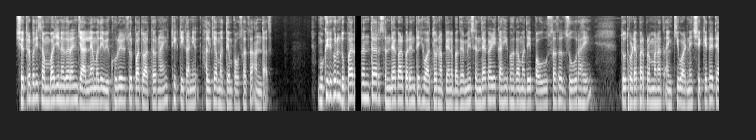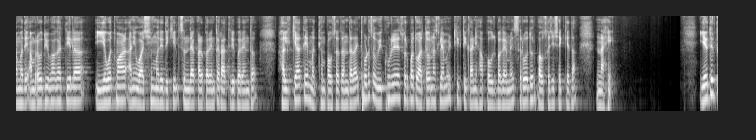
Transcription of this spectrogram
छत्रपती संभाजीनगर आणि जालन्यामध्ये विखुरलेल्या स्वरूपात वातावरण आहे. ठिकठिकाणी हलक्या मध्यम पावसाचा अंदाज. मुख्यतः करून दुपारनंतर संध्याकाळपर्यंत हे वातावरण आपल्याला बघायला मिळेल. संध्याकाळी काही भागामध्ये पावसाचा जोर आहे. तो थोड्याफार प्रमाणात आणखी वाढण्याची शक्यता आहे. त्यामध्ये अमरावती विभागातील यवतमाळ आणि वाशिममध्ये देखील संध्याकाळपर्यंत रात्रीपर्यंत हलक्या ते मध्यम पावसाचा अंदाज आहे. थोडंसं विखुरलेल्या स्वरूपात वातावरण असल्यामुळे ठिकठिकाणी हा पाऊस बघायला मिळेल. सर्वदूर पावसाची शक्यता नाही. या व्यतिरिक्त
